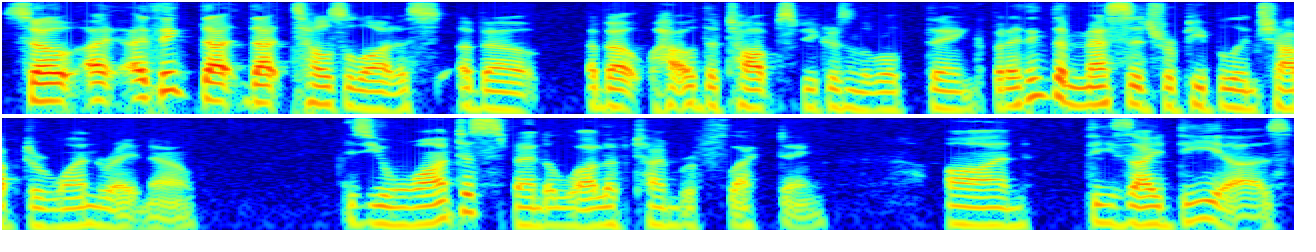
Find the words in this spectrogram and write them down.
So I, I think that that tells a lot us about about how the top speakers in the world think. But I think the message for people in chapter one right now is you want to spend a lot of time reflecting on these ideas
